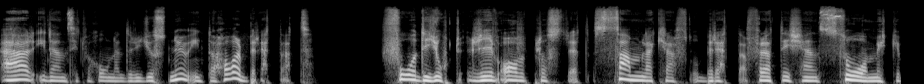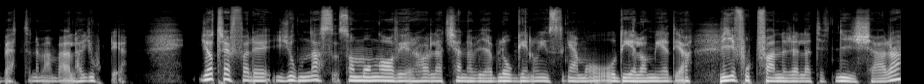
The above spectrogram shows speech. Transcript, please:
är i den situationen där du just nu inte har berättat, få det gjort, riv av plåstret, samla kraft och berätta, för att det känns så mycket bättre när man väl har gjort det. Jag träffade Jonas, som många av er har lärt känna via bloggen och Instagram och, och del av media. Vi är fortfarande relativt nykära.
